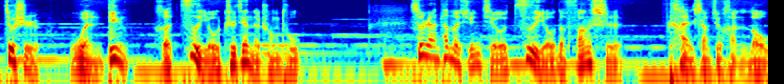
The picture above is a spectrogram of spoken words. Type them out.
就是稳定和自由之间的冲突。虽然他们寻求自由的方式看上去很 low，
